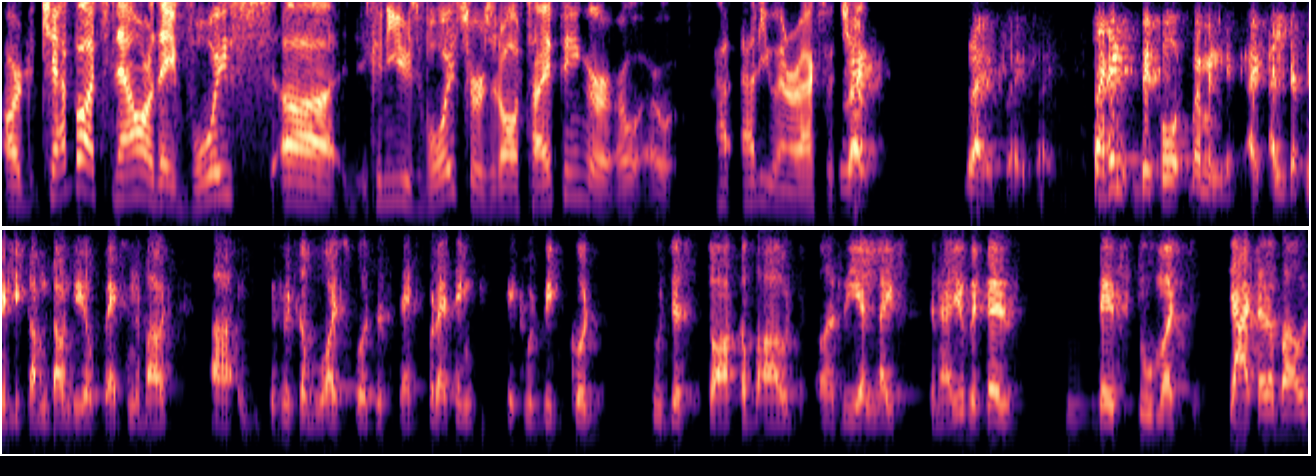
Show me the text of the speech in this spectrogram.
are chatbots now? Are they voice? Uh, can you use voice, or is it all typing, or, or, or how, how, do you interact with chat? Right, right, right, right. So I think before, I mean, I, will definitely come down to your question about uh, if it's a voice versus text, but I think it would be good to just talk about a real life scenario because there's too much chatter about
